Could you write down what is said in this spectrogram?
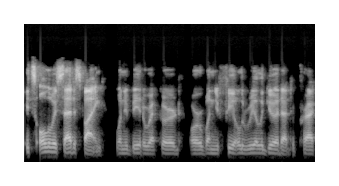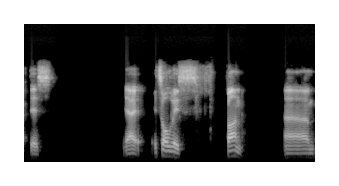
it's always satisfying when you beat a record or when you feel really good at the practice. Yeah, it's always fun. Um,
